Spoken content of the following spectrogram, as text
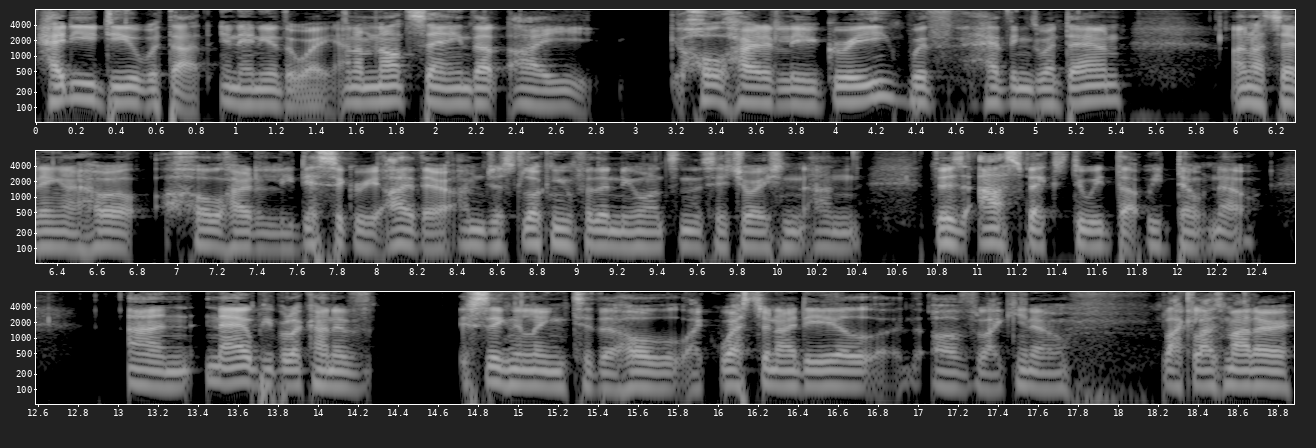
how do you deal with that in any other way? And I'm not saying that I wholeheartedly agree with how things went down. I'm not saying I whole, wholeheartedly disagree either. I'm just looking for the nuance in the situation, and there's aspects to it that we don't know. And now people are kind of signaling to the whole like Western ideal of like you know Black Lives Matter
